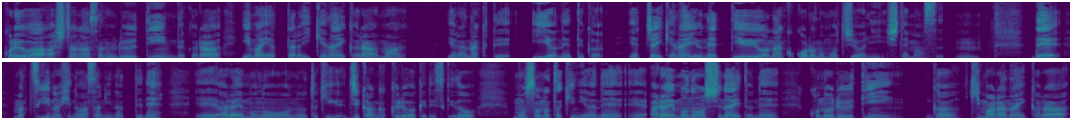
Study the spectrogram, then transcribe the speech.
これは明日の朝のルーティーンだから、今やったらいけないから、まあ、やらなくていいよねっていうか、やっちゃいけないよねっていうような心の持ちようにしてます。うん。で、まあ、次の日の朝になってね、えー、洗い物の時、時間が来るわけですけど、もうその時にはね、えー、洗い物をしないとね、このルーティーンが決まらないから、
